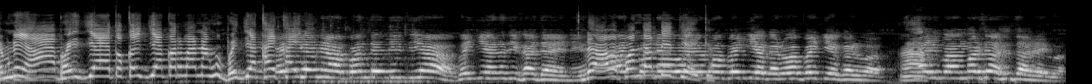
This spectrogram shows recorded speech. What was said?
એમ નહીં હા ભજીયા તો કઈ જ્યાં કરવાના? હું ભજીયા ખાઈ આ પંદર દી થયા, ભજીયા નથી ખાધા એને. એટલે હવે આ પંદર દી થયા ભજીયા કરવા ભજીયા કરવા. હા. મારી પાસે મરચાં સુધારાવ્યા.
